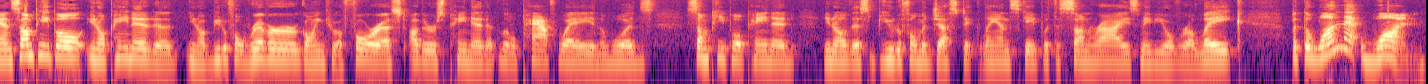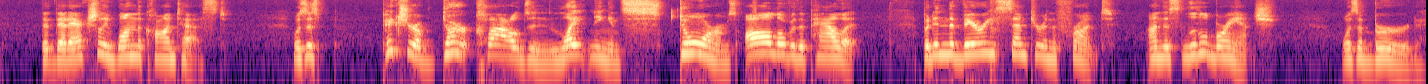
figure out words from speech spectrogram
And some people, you know, painted a you know beautiful river going through a forest. Others painted a little pathway in the woods. Some people painted, you know, this beautiful, majestic landscape with the sunrise, maybe over a lake. But the one that won, that, that actually won the contest, was this picture of dark clouds and lightning and storms all over the palette. But in the very center in the front, on this little branch, was a bird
